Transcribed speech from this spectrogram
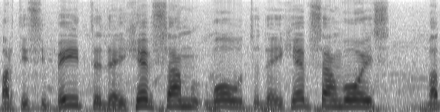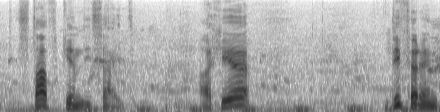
participate they have some vote they have some voice but staff can decide. Uh, here different.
